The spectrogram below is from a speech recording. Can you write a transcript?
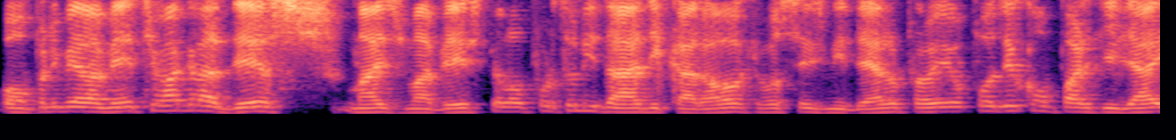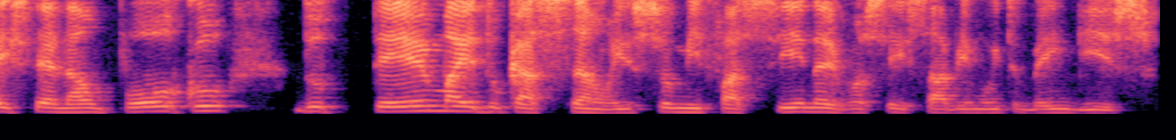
Bom, primeiramente eu agradeço mais uma vez pela oportunidade, Carol, que vocês me deram para eu poder compartilhar e externar um pouco do tema educação. Isso me fascina e vocês sabem muito bem disso.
